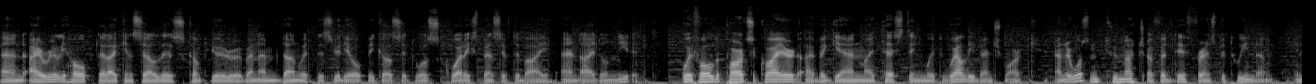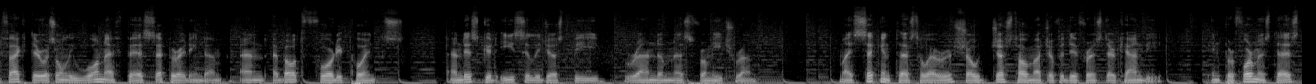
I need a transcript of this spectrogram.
And I really hope that I can sell this computer when I'm done with this video because it was quite expensive to buy and I don't need it. With all the parts acquired, I began my testing with Valley Benchmark, and there wasn't too much of a difference between them. In fact, there was only 1 FPS separating them, and about 40 points. And this could easily just be randomness from each run. My second test, however, showed just how much of a difference there can be. In performance test,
